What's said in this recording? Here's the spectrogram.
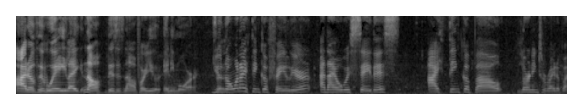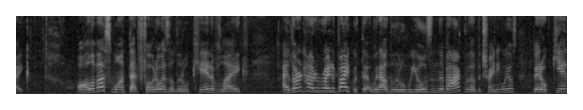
out of the way. Like, no, this is not for you anymore. You So- know, when I think of failure, and I always say this, I think about learning to ride a bike. All of us want that photo as a little kid of like, I learned how to ride a bike with the, without the little wheels in the back, without the training wheels. Pero ¿quién,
